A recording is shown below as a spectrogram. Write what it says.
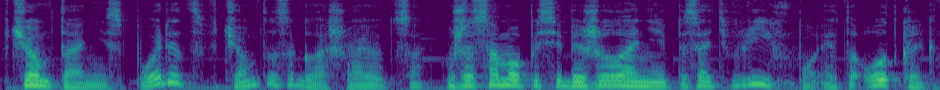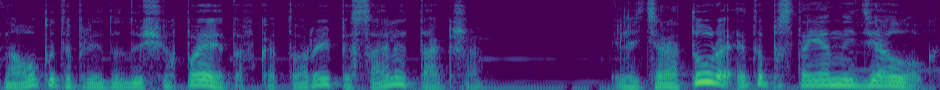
В чем-то они спорят, в чем-то соглашаются. Уже само по себе желание писать в рифму – это отклик на опыты предыдущих поэтов, которые писали так же. Литература – это постоянный диалог.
